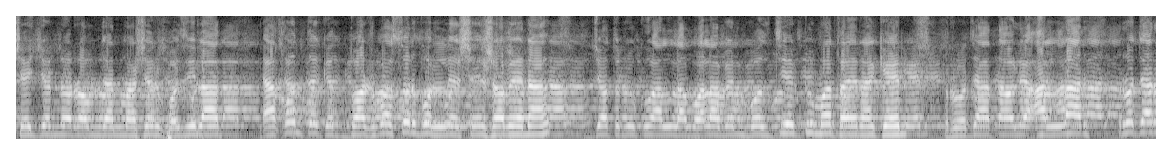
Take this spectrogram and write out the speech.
সেই জন্য রমজান মাসের ফজিলাত এখন থেকে দশ বছর বললে শেষ হবে না। যতটুকু আল্লাহ বলাবেন, বলছি একটু মাথায় রাখেন। রোজা তাহলে আল্লাহর, রোজার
